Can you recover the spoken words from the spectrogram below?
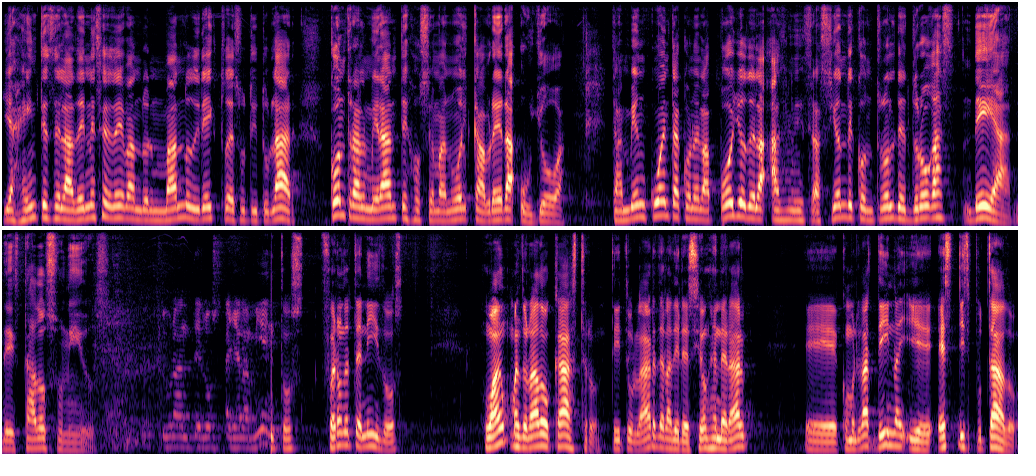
y agentes de la DNCD bajo el mando directo de su titular, contra almirante José Manuel Cabrera Ulloa. También cuenta con el apoyo de la Administración de Control de Drogas DEA de Estados Unidos. Durante los allanamientos fueron detenidos Juan Maldonado Castro, titular de la Dirección General eh, Comunidad Digna y eh, es diputado,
